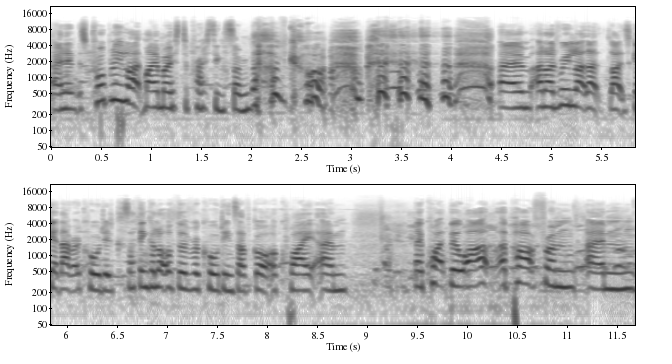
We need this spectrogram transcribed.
And it's probably like my most depressing song that I've got. Um, and I'd really like that like to get that recorded because I think a lot of the recordings I've got are quite um, they're quite built up. Apart from um,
